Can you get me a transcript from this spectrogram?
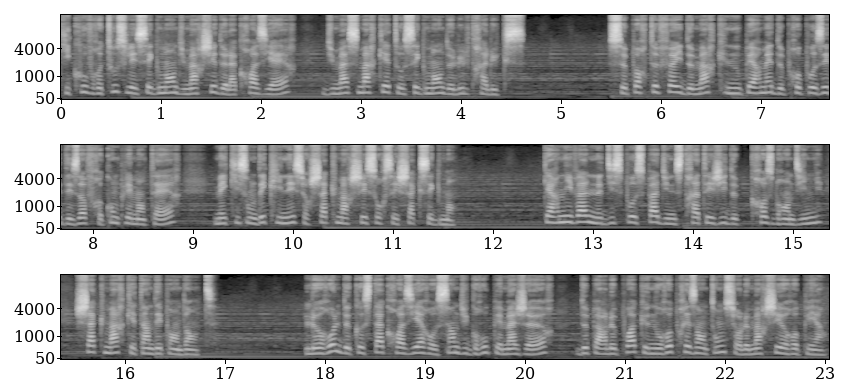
qui couvre tous les segments du marché de la croisière, du mass market au segment de l'ultraluxe. Ce portefeuille de marques nous permet de proposer des offres complémentaires, mais qui sont déclinées sur chaque marché source et chaque segment. Carnival ne dispose pas d'une stratégie de cross-branding, chaque marque est indépendante. Le rôle de Costa Croisière au sein du groupe est majeur, de par le poids que nous représentons sur le marché européen.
